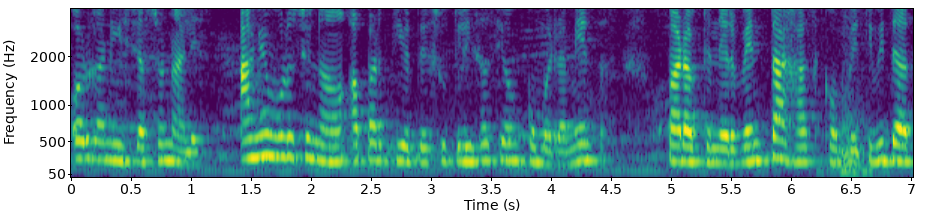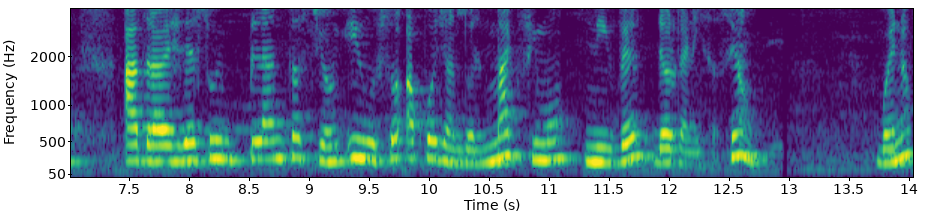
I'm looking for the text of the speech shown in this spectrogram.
organizacionales han evolucionado a partir de su utilización como herramientas para obtener ventajas, competitividad a través de su implantación y uso apoyando el máximo nivel de organización. Bueno,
